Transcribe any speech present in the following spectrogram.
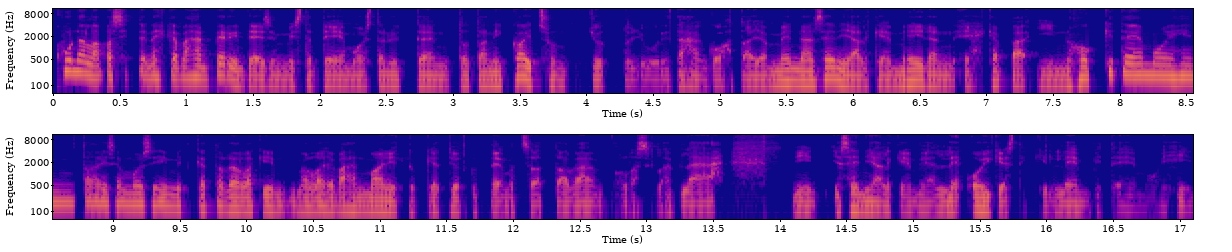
kuunnellaanpa sitten ehkä vähän perinteisemmistä teemoista nyt tota, niin Kaitsun juttu juuri tähän kohtaan, ja mennään sen jälkeen meidän ehkäpä inhokkiteemoihin, tai semmoisiin, mitkä todellakin, me ollaan jo vähän mainittukin, että jotkut teemat saattaa vähän olla sillä blää, niin, ja sen jälkeen meidän le- oikeastikin lempiteemoihin.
